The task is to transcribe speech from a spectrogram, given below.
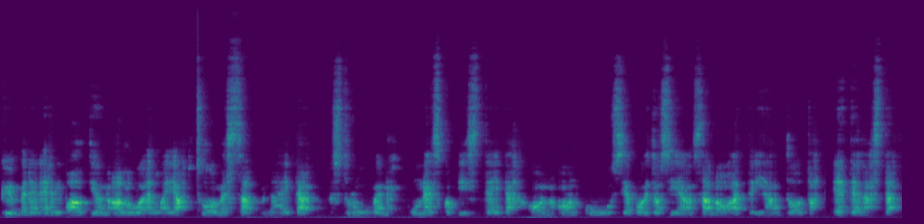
kymmenen eri valtion alueella ja Suomessa näitä Struven UNESCO-pisteitä on, on kuusi. Ja voi tosiaan sanoa, että ihan tuolta etelästä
